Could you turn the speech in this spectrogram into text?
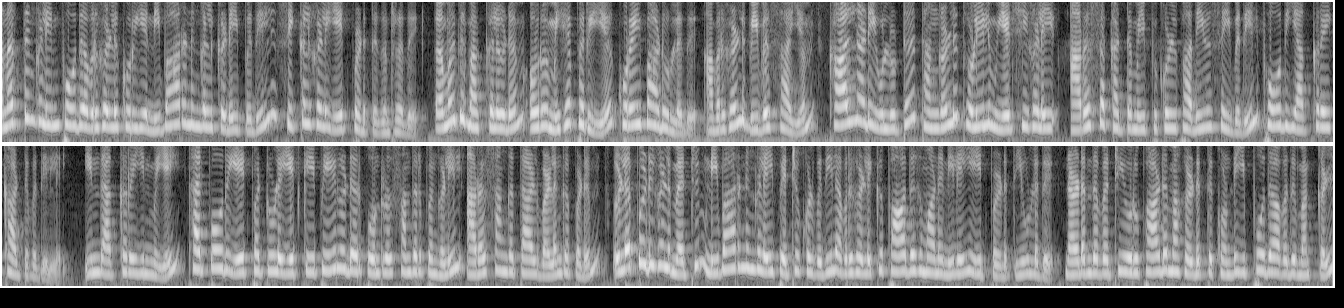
அனர்த்தங்களின் போது அவர்களுக்குரிய நிவாரணங்கள் கிடைப்பதில் சிக்கல்களை ஏற்படுத்துகின்றது. எமது மக்களிடம் ஒரு மிகப்பெரிய குறைபாடு உள்ளது அவர்கள் விவசாயம் கால்நடை உள்ளிட்ட தங்கள் தொழில் முயற்சிகளை அரச கட்டமைப்புக்குள் பதிவு செய்வதில் போதிய அக்கறை காட்டுவதில்லை. இந்த அக்கறையின்மையை தற்போது ஏற்பட்டுள்ள இயற்கை பேரிடர் போன்ற சந்தர்ப்பங்களில் அரசாங்கத்தால் வழங்கப்படும் இழப்பீடுகள் மற்றும் நிவாரணங்களை பெற்றுக்கொள்வதில் அவர்களுக்கு பாதகமான நிலையை ஏற்படுத்தியுள்ளது. நடந்தவற்றை ஒரு பாடமாக எடுத்துக்கொண்டு இப்போதாவது மக்கள்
